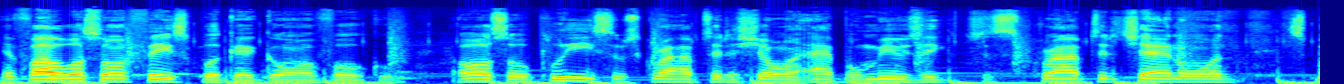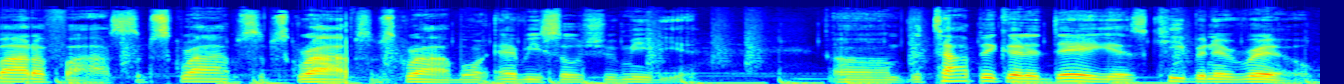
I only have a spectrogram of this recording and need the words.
And follow us on Facebook at Going Vocal. Also, please subscribe to the show on Apple Music. Subscribe to the channel on Spotify. Subscribe, subscribe, subscribe on every social media. Um, the topic of the day is keeping it real.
